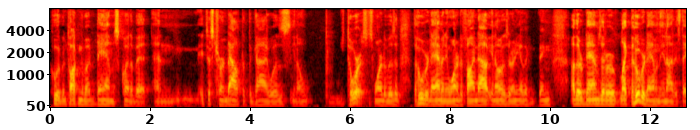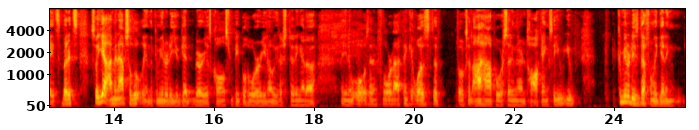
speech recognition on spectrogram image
who had been talking about dams quite a bit, and it just turned out that the guy was, you know, tourists just wanted to visit the Hoover Dam and he wanted to find out, you know, is there any other thing, other dams that are like the Hoover Dam in the United States? But it's so yeah, I mean, absolutely. In the community, you get various calls from people who are, you know, either sitting at a, you know, what was it in Florida? I think it was the folks in IHOP who were sitting there and talking. So you you. Community is definitely getting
